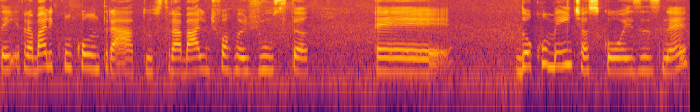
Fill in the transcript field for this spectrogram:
tem, trabalhe com contratos, trabalhe de forma justa, é, documente as coisas, né?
